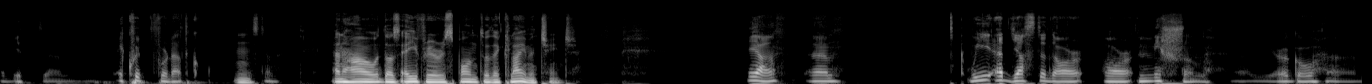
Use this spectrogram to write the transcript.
a bit um, equipped for that mm. And how does AFRY respond to the climate change? Yeah, um, we adjusted our our mission a year ago um,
